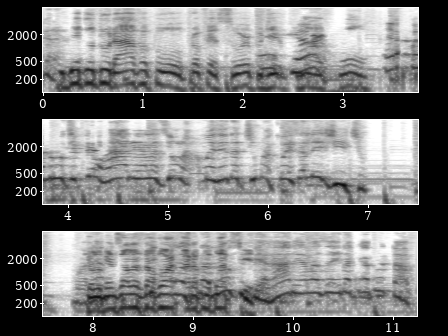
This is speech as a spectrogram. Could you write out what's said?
não, o dedo durava pro professor, pro, é, pro Marcão. É, pra não se ferrarem, elas iam lá. Mas ainda tinha uma coisa legítima. Pelo menos elas davam a cara pra, pra não se ferrarem, elas ainda aguentavam.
